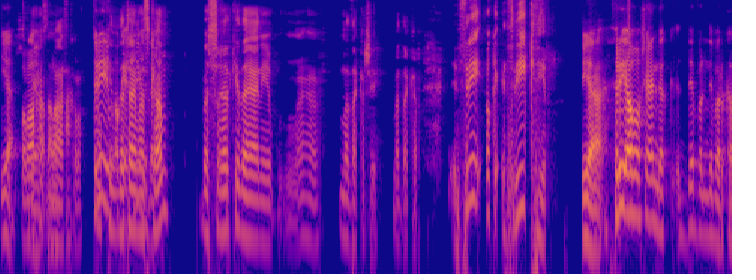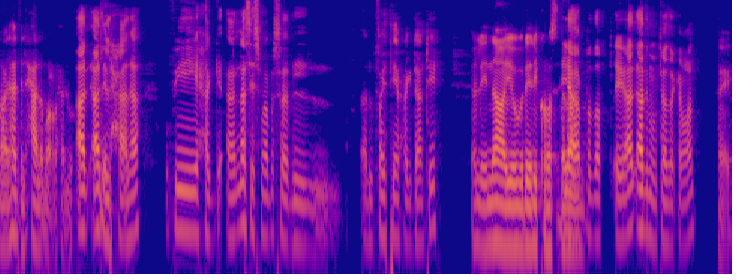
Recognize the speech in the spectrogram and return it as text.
yeah صراحة, ما أذكره. Three- ممكن the okay، time has. come بس غير كذا يعني ما- ما أتذكر شيء ما أتذكر. 3 okay 3 كثير. yeah 3 أول شيء عندك Devils Never Cry هذه الحالة مرة حلوة. هذه لحالها وفي حق آه، الناس اسمها بس ال- ال fight theme حق دانتي. اللي now you really crossed the yeah line بالضبط. اي هذه ممتازة كمان. إي.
